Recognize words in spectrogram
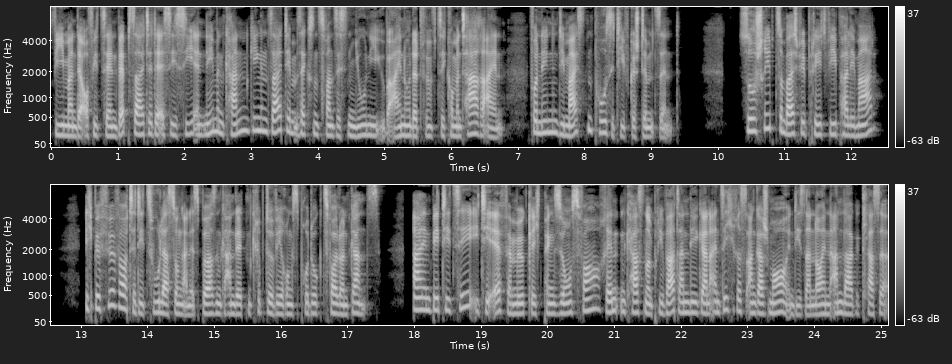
Wie man der offiziellen Webseite der SEC entnehmen kann, gingen seit dem 26. Juni über 150 Kommentare ein, von denen die meisten positiv gestimmt sind. So schrieb zum Beispiel Prithvi Palimar, ich befürworte die Zulassung eines börsengehandelten Kryptowährungsprodukts voll und ganz. Ein BTC-ETF ermöglicht Pensionsfonds, Rentenkassen und Privatanlegern ein sicheres Engagement in dieser neuen Anlageklasse.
